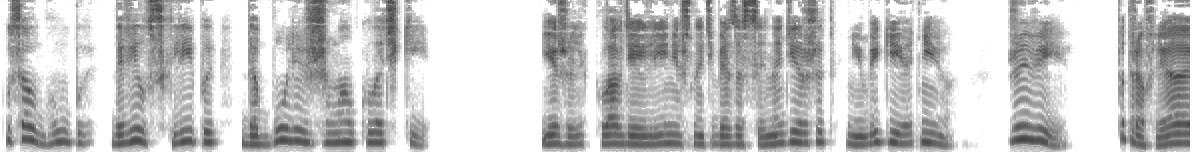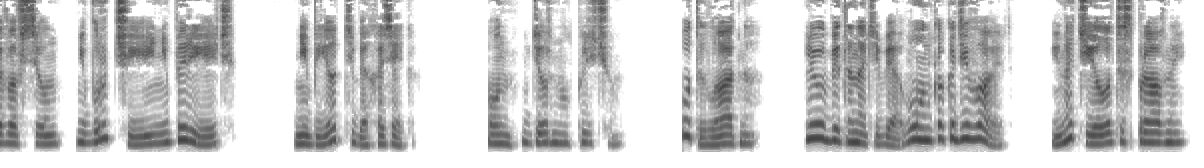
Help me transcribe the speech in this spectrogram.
Кусал губы, давил всхлипы, до боли сжимал кулачки. Ежели Клавдия Ильинична тебя за сына держит, не беги от нее. Живи, Потрафляй во всем, не бурчи, не перечь. Не бьет тебя хозяйка?» Он дернул плечом. «Вот и ладно. Любит она тебя, вон как одевает. И на тело ты справный.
